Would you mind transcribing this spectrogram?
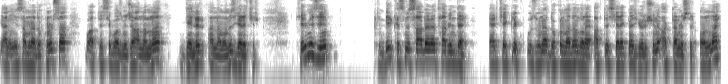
Yani insan buna dokunursa bu abdesti bozmayacağı anlamına gelir anlamamız gerekir. Tirmizi bir kısmı sahabe ve tabinde erkeklik uzvuna dokunmadan dolayı abdest gerekmez görüşünü aktarmıştır. Onlar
